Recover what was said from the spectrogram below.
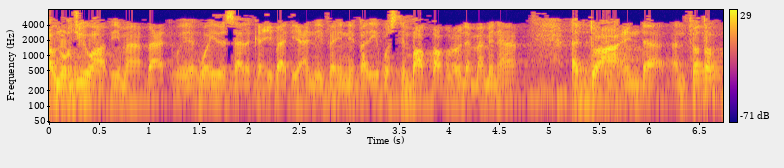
أو نرجئها فيما بعد وإذا سألك عبادي عني فإني قريب واستنباط بعض العلماء منها الدعاء عند الفطر.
